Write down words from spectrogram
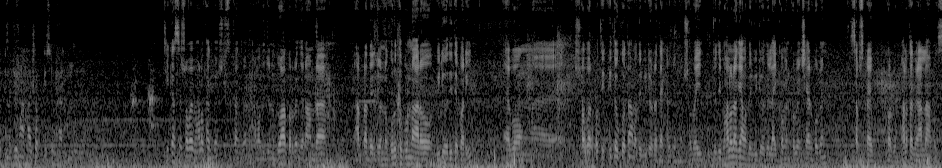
ওখানে জুমা হয় সব কিছু হয়, আলহামদুলিল্লাহ। ঠিক আছে, সবাই ভালো থাকবেন, সুস্থ থাকবেন। আমাদের জন্য দোয়া করবেন যেন আমরা আপনাদের জন্য গুরুত্বপূর্ণ আরও ভিডিও দিতে পারি এবং সবার প্রতি কৃতজ্ঞতা আমাদের ভিডিওটা দেখার জন্য। সবাই যদি ভালো লাগে আমাদের ভিডিওতে লাইক, কমেন্ট করবেন, শেয়ার করবেন, সাবস্ক্রাইব করবেন। ভালো থাকবেন, আল্লাহ হাফেজ।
